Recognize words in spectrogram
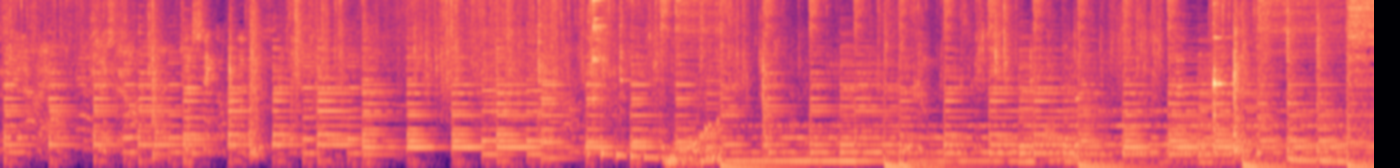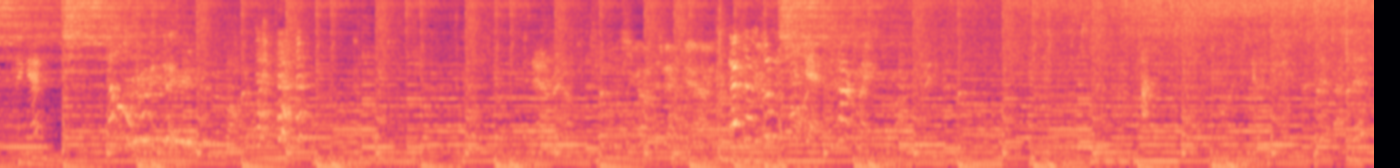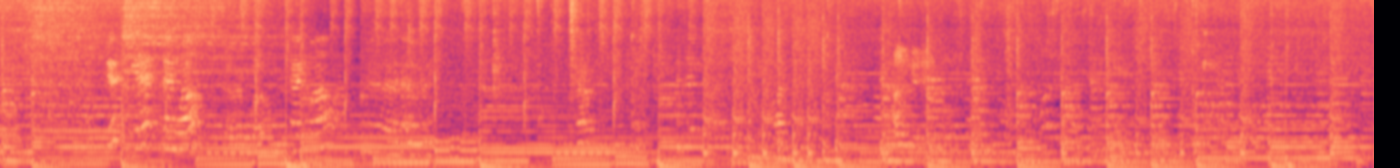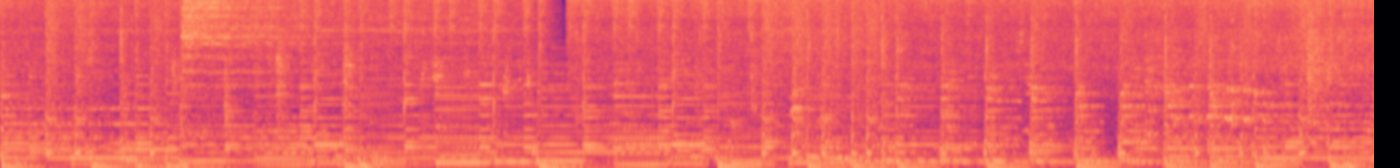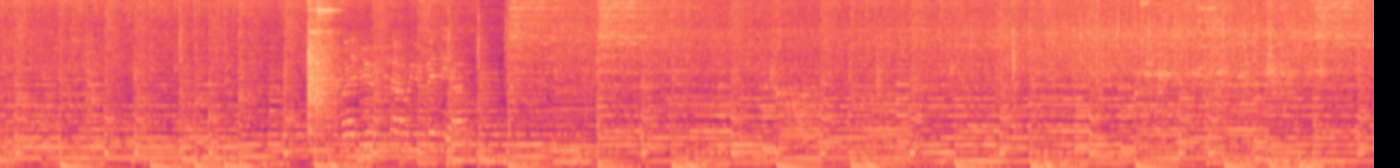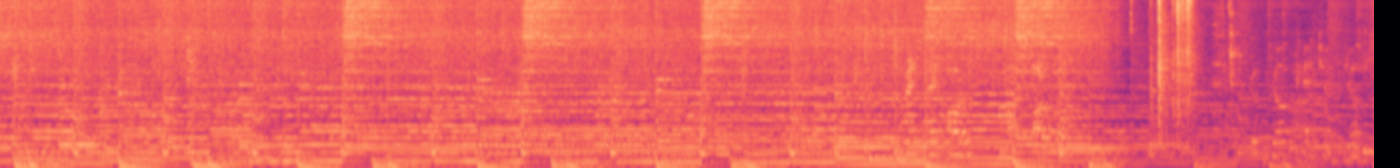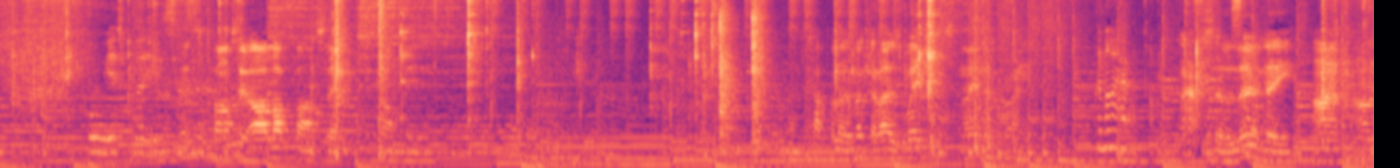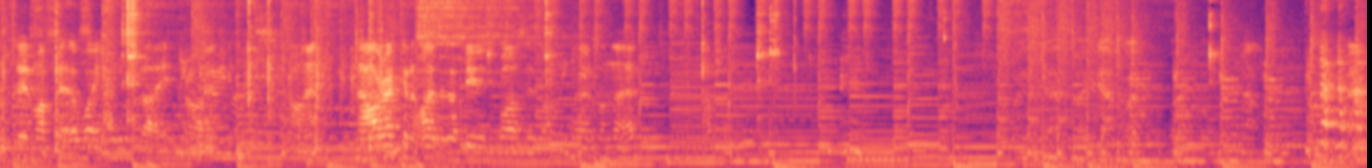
Just Good, yeah, going well. Going well. Where do you show your video? Oh, yes, please. Parsley, I love parsley. Couple of look at those wedges. They look great. Can I have a couple? Absolutely. I, I'm doing my bit of waiting today. Try it. Try it. Now I reckon I, there's a few spices on those on there. Lovely.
